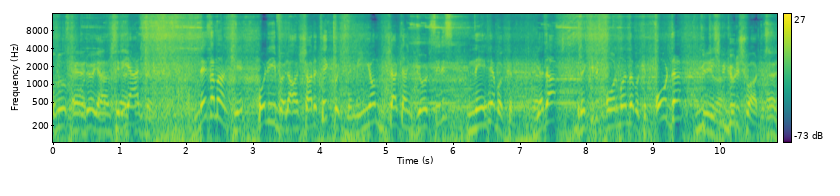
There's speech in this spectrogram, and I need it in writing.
onu Evet, koruyor yani. Trial. Ne zaman ki Holly'yi böyle aşağıda tek başına minyon biçerken görseniz nehre bakın. Ya da rakibin ormanına bakın. Orada müthiş bir görüş vardır. Evet.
